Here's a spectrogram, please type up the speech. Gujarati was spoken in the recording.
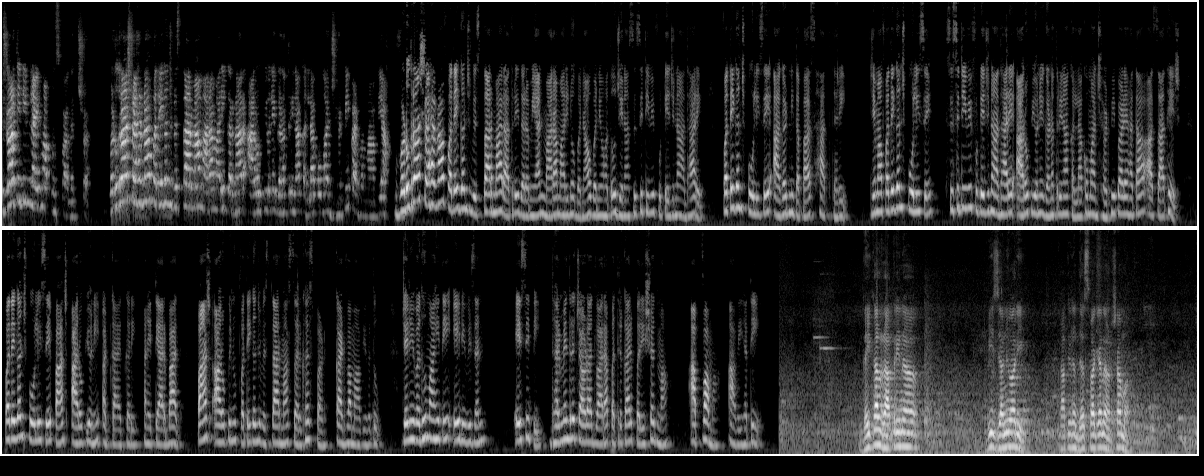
ગુજરાતી ટીમ લાઈવમાં આપનું સ્વાગત છે. વડોદરા શહેરના ફતેગંજ વિસ્તારમાં મારામારી કરનાર આરોપીઓને ગણતરીના કલાકોમાં ઝડપી પાડવામાં આવ્યા. વડોદરા શહેરના ફતેગંજ વિસ્તારમાં રાત્રિ દરમિયાન મારામારીનો બનાવ બન્યો હતો, જેના સીસીટીવી ફૂટેજના આધારે ફતેગંજ પોલીસે આગળની તપાસ હાથ ધરી. જેમાં ફતેગંજ પોલીસે સીસીટીવી ફૂટેજના આધારે આરોપીઓને ગણતરીના કલાકોમાં ઝડપી પાડ્યા હતા. આ સાથે જ ફતેગંજ પોલીસે પાંચ આરોપીઓની અટકાયત કરી અને ત્યારબાદ પાંચ આરોપીનું ફતેગંજ વિસ્તારમાં સરઘસ પણ કાઢવામાં આવ્યું હતું. જેની વધુ માહિતી A division ACP Dharmendra Chavda દ્વારા પત્રકાર પરિષદમાં આપવામાં આવી હતી. ગઈકાલ રાત્રિના વીસ જાન્યુઆરી, રાત્રિના દસ વાગ્યાના અરસામાં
